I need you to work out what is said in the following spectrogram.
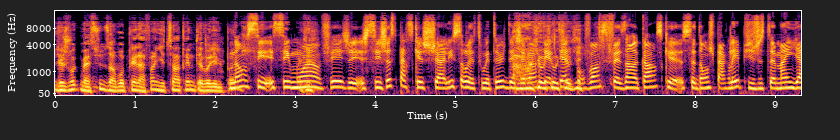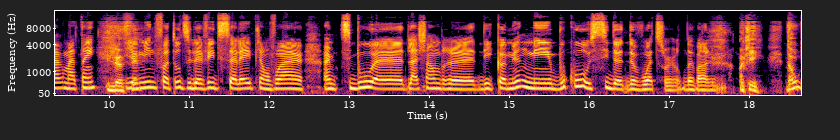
là, je vois que Mathieu nous envoie plein d'affaires. Il est en train de te voler le punch? Non, c'est c'est moi, en fait. C'est juste parce que je suis allée sur le Twitter de Ah, Gérard ok. pour voir s'il faisait encore ce, que, ce dont je parlais. Puis justement, hier matin, Il a fait? mis une photo du lever du soleil. Puis on voit un, un petit bout euh, de la Chambre euh, des communes, mais beaucoup aussi de, de voitures devant lui. OK. Donc,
